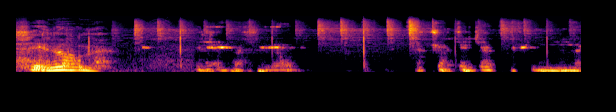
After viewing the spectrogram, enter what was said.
C'est énorme. Il y a toujours quelqu'un qui filme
